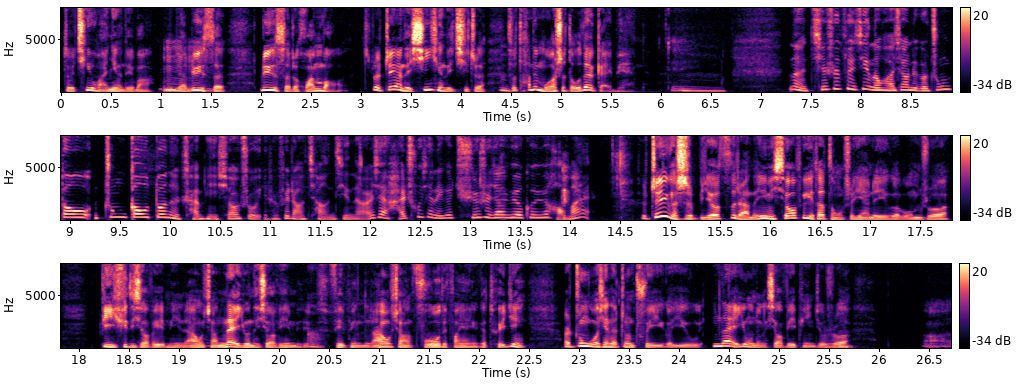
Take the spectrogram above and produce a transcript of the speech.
对，轻环境，对吧？我们叫绿色，绿色的环保，就是这样的新型的汽车，所以它的模式都在改变的。对，嗯，那其实最近的话，像这个中高中高端的产品销售也是非常强劲的，而且还出现了一个趋势，叫越贵越好卖。就这个是比较自然的，因为消费它总是沿着一个我们说必须的消费品，然后向耐用的消费品、废品，然后向服务的方向一个推进。而中国现在正处于一个有耐用那个消费品，就是说。啊，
